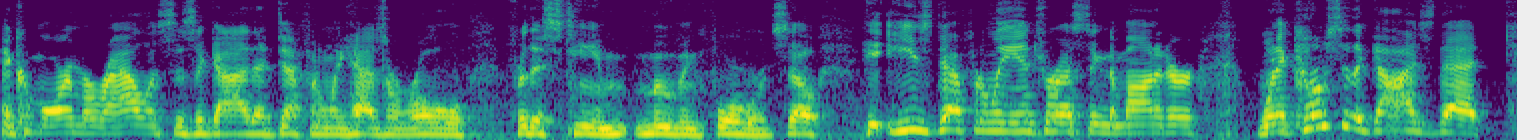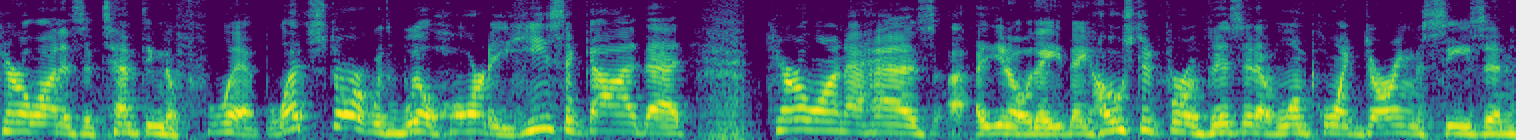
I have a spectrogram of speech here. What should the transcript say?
And Kamari Morales is a guy that definitely has a role for this team moving forward. So he, he's definitely interesting to monitor. When it comes to the guys that Carolina is attempting to flip, let's start with Will Hardy. He's a guy that Carolina has, uh, you know, they, they hosted for a visit at one point during the season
